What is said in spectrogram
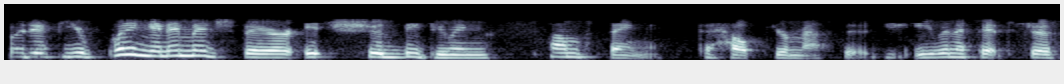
But if you're putting an image there, it should be doing something to help your message, even if it's just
